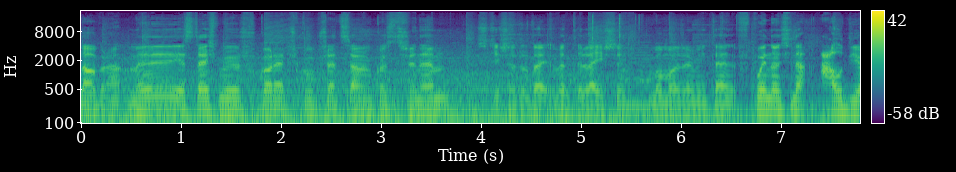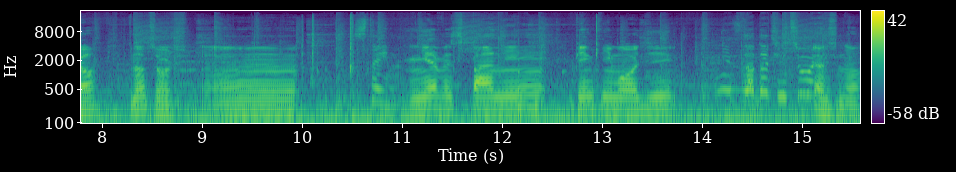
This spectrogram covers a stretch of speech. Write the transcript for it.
Dobra, my jesteśmy już w koreczku przed samym kostrzynem. Ściszę tutaj ventilation, bo może mi ten wpłynąć na audio. No cóż, yy, stoimy. Niewyspani, piękni młodzi. Nic dodać i ująć, no.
